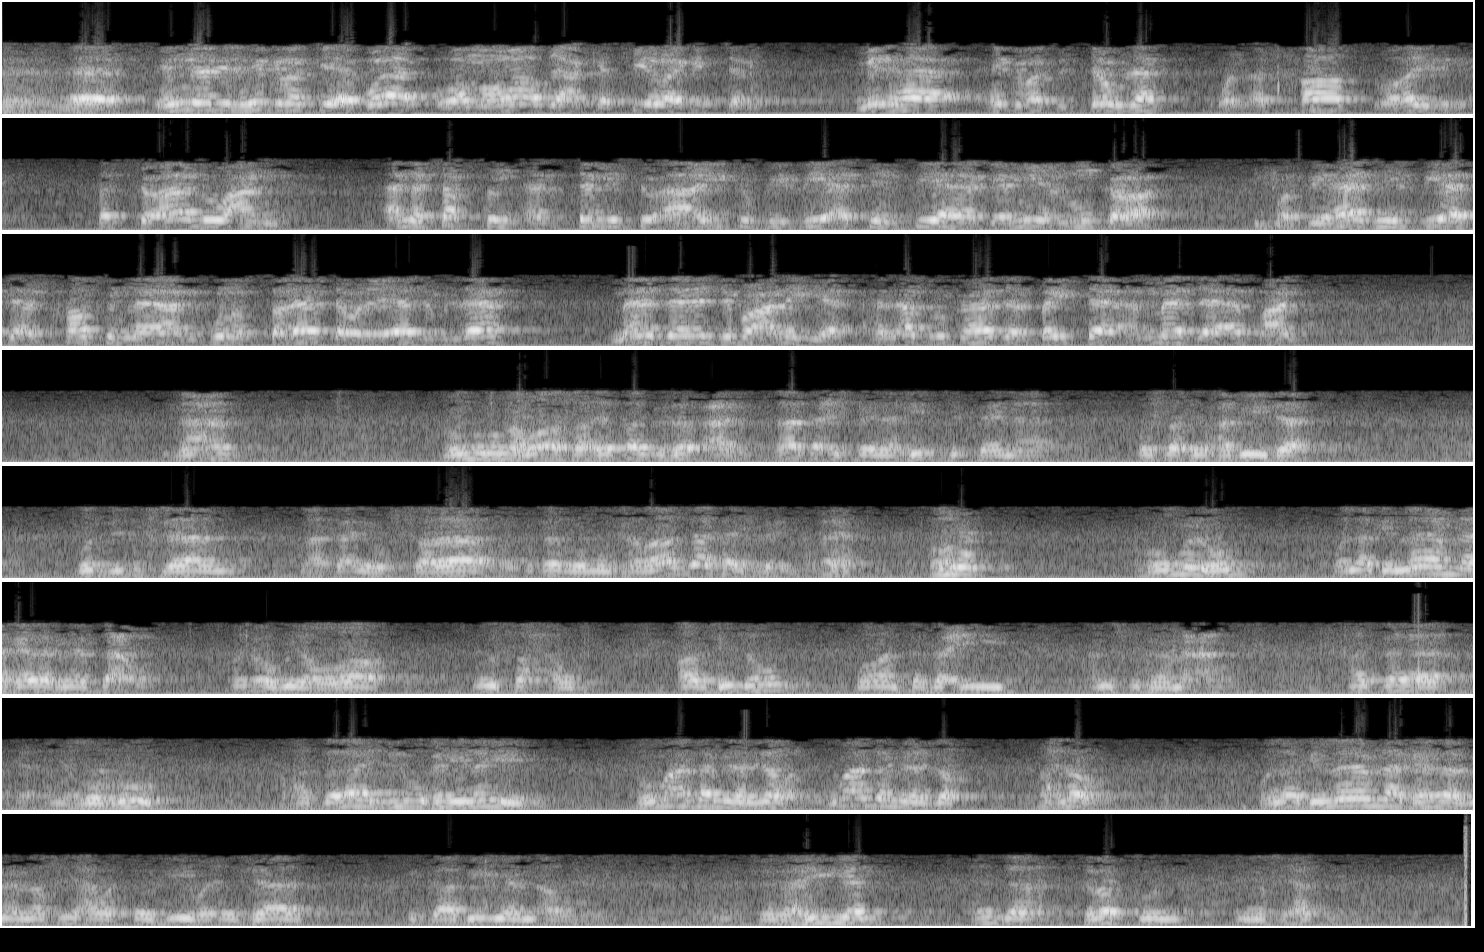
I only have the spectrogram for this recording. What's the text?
آه، إن للهجرة أبواب ومواضع كثيرة جدا منها هجرة الدولة والأشخاص وغيرهم فالسؤال عن أنا شخص ألتمس أعيش في بيئة فيها جميع المنكرات وفي هذه البيئة أشخاص لا يعرفون الصلاة والعياذ بالله ماذا يجب علي؟ هل أترك هذا البيت أم ماذا أفعل؟ نعم انظر ما هو اصلح للقلب فافعل لا تعيش بين بين أسرة خبيثة ضد الإسلام ما تعرف الصلاة وتقر المنكرات لا تعيش بينهم اهرب اهرب منهم ولكن لا يمنعك ذلك من الدعوة. ادعوهم إلى الله وانصحهم أرشدهم وأنت بعيد عن السكنى معهم. حتى لا يضروك وحتى لا يجذبوك إليهم. هم اعدى من الجرى هم اعدى من الجرى فاحذرهم. ولكن لا يمنعك ذلك من النصيحة والتوجيه والإرشاد كتابيا أو شفهيا عند التمكن من نصيحتهم.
